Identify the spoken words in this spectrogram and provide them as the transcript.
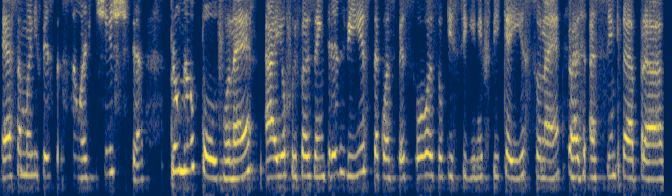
essa manifestação artística para o meu povo, né? Aí eu fui fazer entrevista com as pessoas, o que significa isso, né? Assim, para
